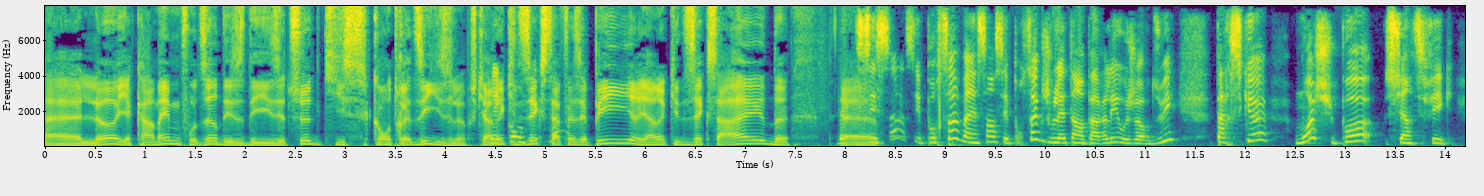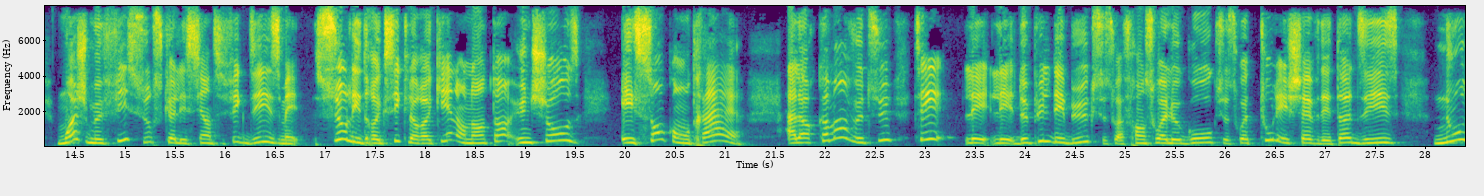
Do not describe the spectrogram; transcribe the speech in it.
Euh, là, il y a quand même, faut dire, des, des études qui se contredisent. Là, parce qu'il y en a qui disaient que ça faisait pire, il y en a qui disaient que ça aide. Ben, euh, c'est ça, c'est pour ça, Vincent, c'est pour ça que je voulais t'en parler aujourd'hui, parce que moi, je suis pas scientifique. Moi, je me fie sur ce que les scientifiques disent, mais sur l'hydroxychloroquine, on entend une chose et son contraire. Alors, comment veux-tu, tu sais, les, les, depuis le début, que ce soit François Legault, que ce soit tous les chefs d'État disent, nous,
